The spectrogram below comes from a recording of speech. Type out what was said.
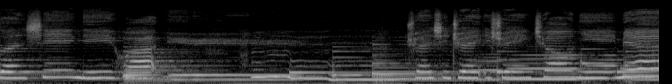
可遵行你话语，全心全意寻求你面，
